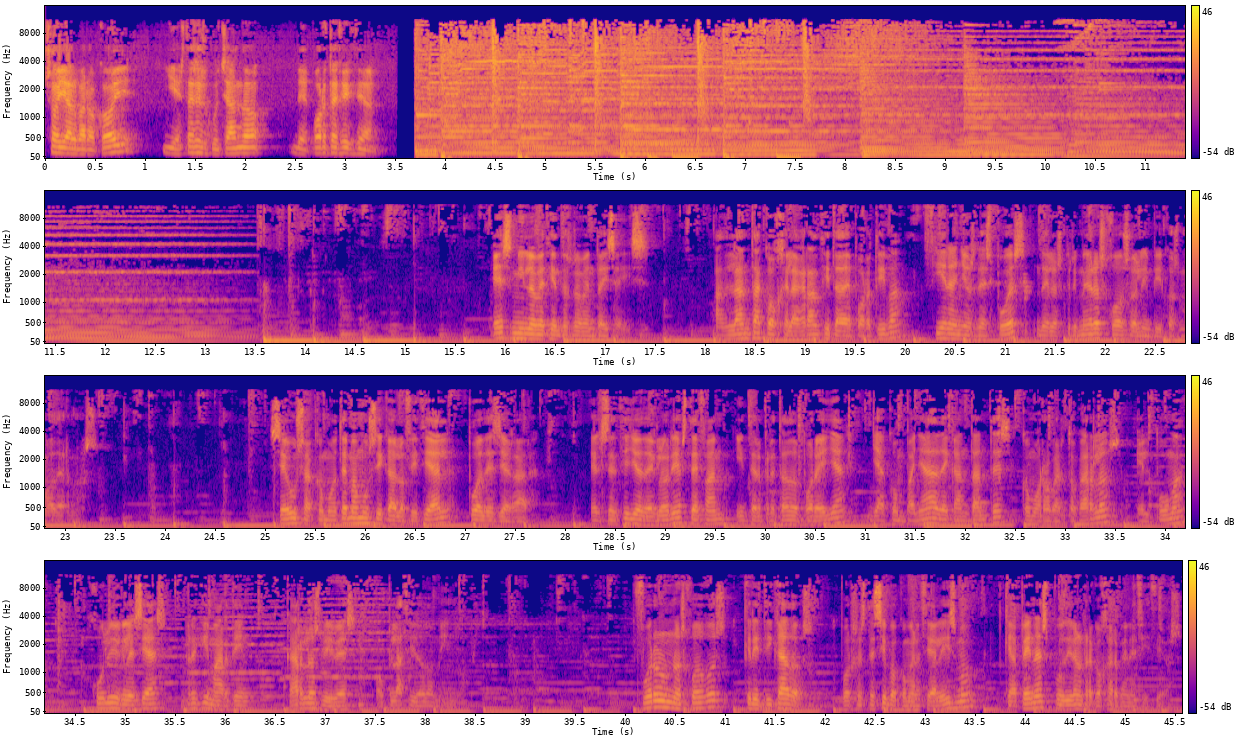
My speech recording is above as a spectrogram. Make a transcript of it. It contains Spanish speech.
Soy Álvaro Coy y estás escuchando Deporte Ficción. Es 1996. Atlanta coge la gran cita deportiva 100 años después de los primeros Juegos Olímpicos modernos. Se usa como tema musical oficial Puedes llegar, el sencillo de Gloria Estefan interpretado por ella y acompañada de cantantes como Roberto Carlos, El Puma, Julio Iglesias, Ricky Martin, Carlos Vives o Plácido Domingo. Fueron unos juegos criticados por su excesivo comercialismo que apenas pudieron recoger beneficios.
